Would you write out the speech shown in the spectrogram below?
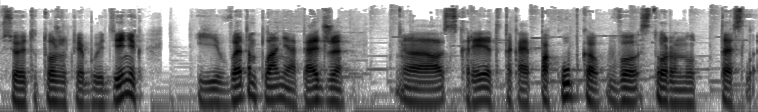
все это тоже требует денег. И в этом плане, опять же, э, скорее это такая покупка в сторону Теслы.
